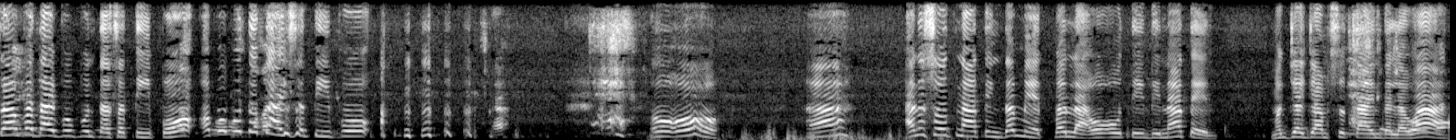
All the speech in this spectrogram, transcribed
Saan pa tayo pupunta? Sa Tipo? Oh, pupunta tayo sa Tipo. Oo. Ha? Ano suot nating damit pala? OOTD natin. Magja-jumpsuit tayong dalawa.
